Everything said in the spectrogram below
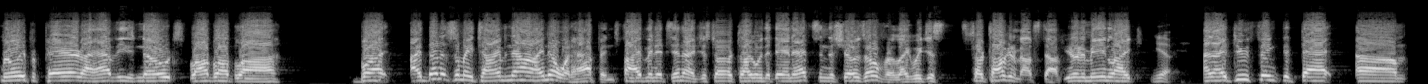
really prepared. I have these notes, blah blah blah. But I've done it so many times now. I know what happens. Five minutes in, I just start talking with the Danettes, and the show's over. Like we just start talking about stuff. You know what I mean? Like, Yeah. And I do think that that um,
